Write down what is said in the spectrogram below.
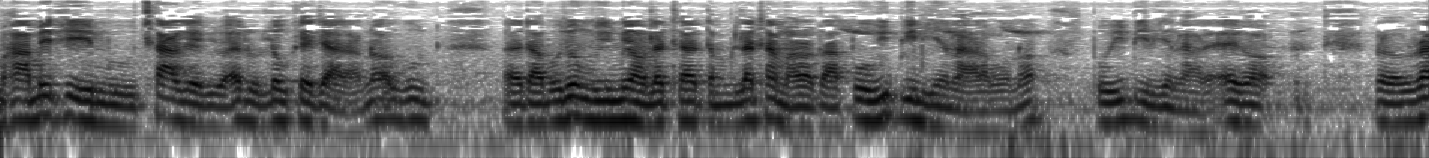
မဟာမိတ်ဖြစ်မူချခဲ့ပြီးတော့အဲ့လိုလုပ်ခဲ့ကြတာနော်အခုဒါဗိုလ်ချုပ်မူကြီးမြောက်လက်ထက်လက်ထက်မှာတော့ဒါပိုပြီးပြည်ပြင်လာတာပေါ့နော်ပိုပြီးပြည်ပြင်လာတယ်အဲ့တော့ ရု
